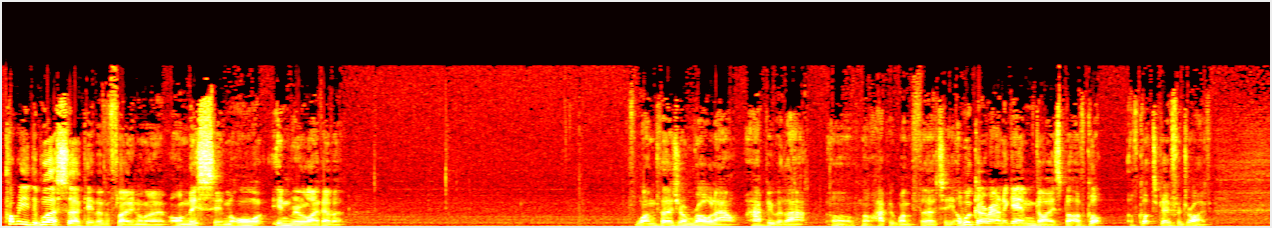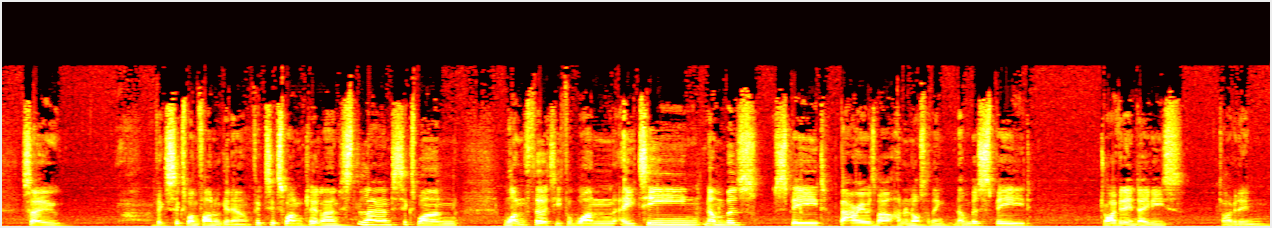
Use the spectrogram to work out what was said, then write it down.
Probably the worst circuit I've ever flown on a, on this sim or in real life ever. 130 on rollout. Happy with that. Oh, not happy 130. I would go around again, guys, but I've got I've got to go for a drive. So Vic 6-1 final get down. Vic 6-1 clear land. Land 6-1. 130 for 118. Numbers, speed. Barrier was about 100 knots, I think. Numbers, speed. Drive it in, Davies. Drive it in.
